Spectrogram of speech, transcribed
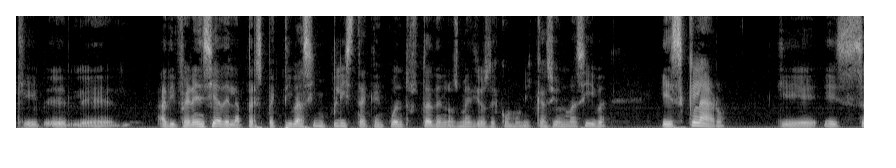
Que, eh, a diferencia de la perspectiva simplista que encuentra usted en los medios de comunicación masiva, es claro que es,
